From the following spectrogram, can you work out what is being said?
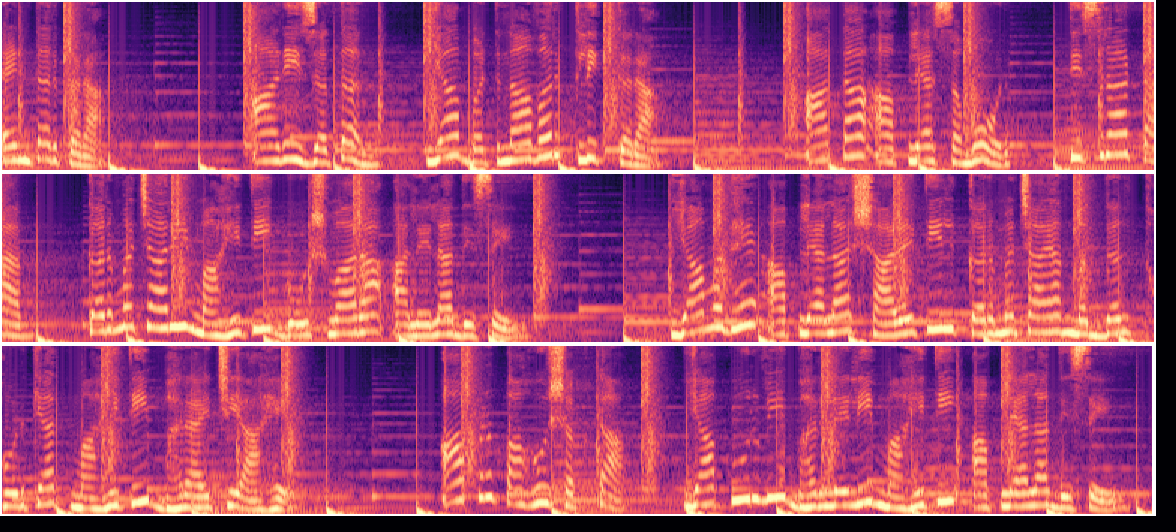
एंटर करा. आणि जतन या बटनावर क्लिक करा. आता आपल्यासमोर तिसरा टॅब कर्मचारी माहिती गोशवारा आलेला दिसेल. यामध्ये आपल्याला शाळेतील कर्मचाऱ्यांबद्दल थोडक्यात माहिती भरायची आहे. आपण पाहू शकता यापूर्वी भरलेली माहिती आपल्याला दिसेल.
